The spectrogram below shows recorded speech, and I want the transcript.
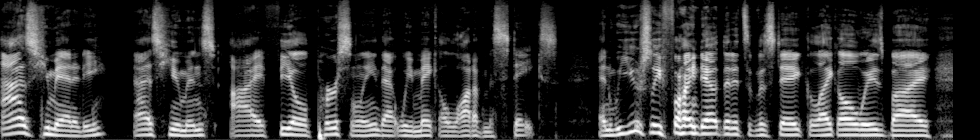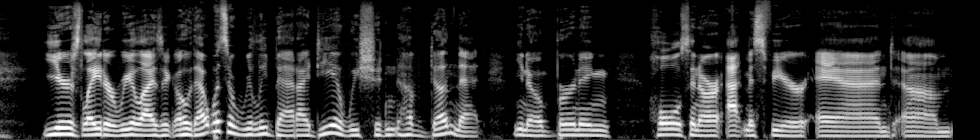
As humanity, as humans, I feel personally that we make a lot of mistakes. And we usually find out that it's a mistake, like always, by years later realizing, oh, that was a really bad idea. We shouldn't have done that. You know, burning holes in our atmosphere and, um,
